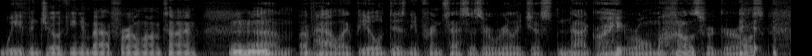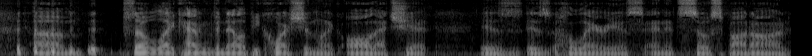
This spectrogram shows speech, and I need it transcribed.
we've been joking about for a long time, Mm-hmm. um, of how like the old Disney princesses are really just not great role models for girls. um, so like having Vanellope question like all that shit is is hilarious and it's so spot on.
